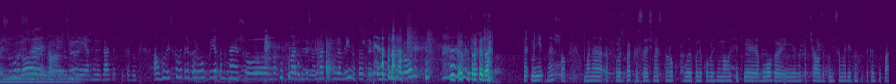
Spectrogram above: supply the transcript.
Пишу ж цій дівчині, організаторші, кажу, а обов'язково треба рок, бо я там знаю, що Влад буде співати журавлі, ну то якби не дуже рок. Ну, трохи, трохи, так. Да. Мені, знаєш що, у мене флешбек з 17-го року, коли Полякова знімала всякі влоги і зустрічала за кулісами різних от таких, типа,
